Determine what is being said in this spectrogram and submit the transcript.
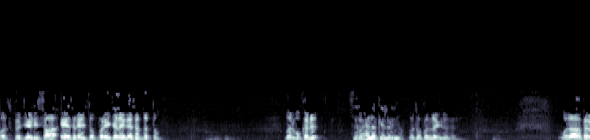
ਬਸ ਫਿਰ ਜਿਹੜੀ ਸਾਹ ਇਸ ਰੇਂਜ ਤੋਂ ਪਰੇ ਚਲੇ ਗਏ ਸੰਗਤ ਤੋਂ। ਮਨਮੁਖਨ ਸੇ ਰਹਿਣ ਅਕੇਲੜੀਆਂ ਉਥੋਂ ਕੱਲਾ ਹੀ ਫਿਰ। ਉਹਦਾ ਫਿਰ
